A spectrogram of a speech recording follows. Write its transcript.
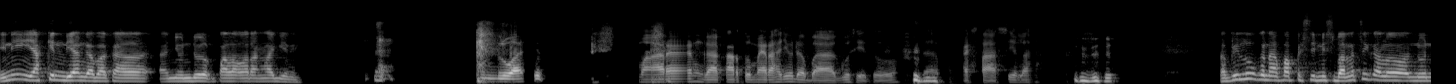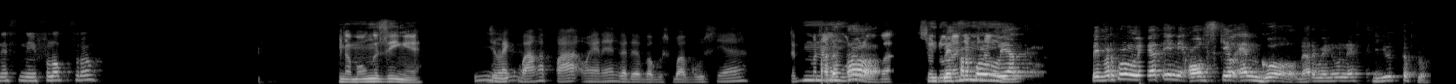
Ini yakin dia nggak bakal eh, nyundul kepala orang lagi nih? Nyundul wasit. Kemarin nggak kartu merah aja udah bagus itu. Udah prestasi lah. Tapi lu kenapa pesimis banget sih kalau Nunes nih flop, Bro? Nggak mau ngezing ya? Jelek iya. banget Pak, mainnya nggak ada bagus-bagusnya. Tapi menang mulu loh Pak. Sundulannya Liverpool menang. Lihat, Liverpool lihat ini all skill and goal Darwin Nunes di YouTube loh.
